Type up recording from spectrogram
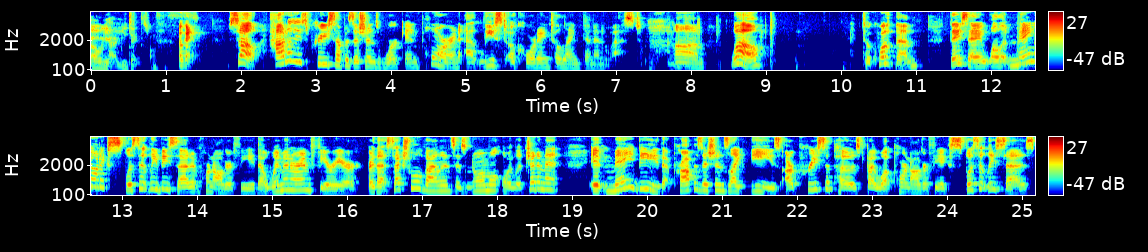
Oh yeah, you take this one. Okay, so how do these presuppositions work in porn, at least according to Langton and West? Um, well, to quote them, they say, while it may not explicitly be said in pornography that women are inferior or that sexual violence is normal or legitimate, it may be that propositions like these are presupposed by what pornography explicitly says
